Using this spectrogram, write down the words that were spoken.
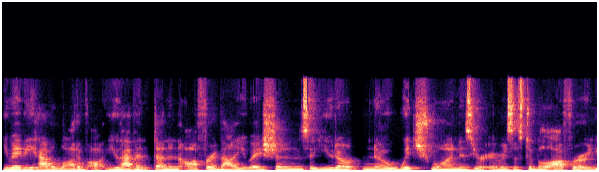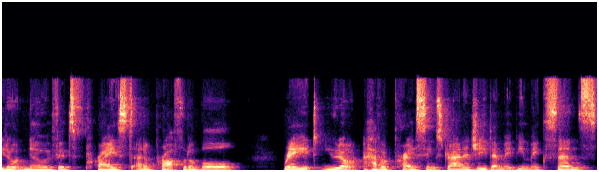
you maybe have a lot of you haven't done an offer evaluation so you don't know which one is your irresistible offer you don't know if it's priced at a profitable rate. You don't have a pricing strategy that maybe makes sense.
